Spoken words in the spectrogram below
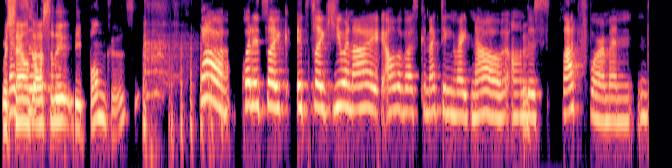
which sounds so absolutely bonkers. Yeah but it's like it's like you and i all of us connecting right now on this platform and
